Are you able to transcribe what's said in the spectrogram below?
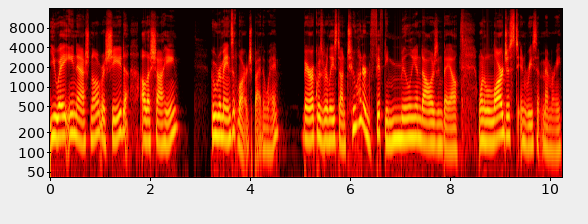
UAE national Rashid Al Shahi, who remains at large, by the way. Barrack was released on $250 million in bail, one of the largest in recent memory,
